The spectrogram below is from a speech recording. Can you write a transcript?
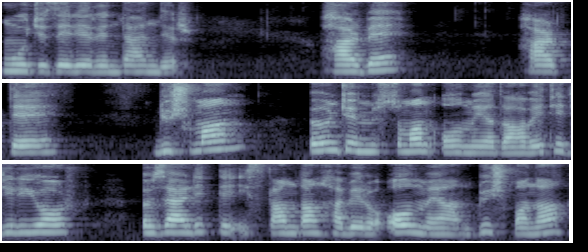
mucizelerindendir. Harbe, harpte düşman önce Müslüman olmaya davet ediliyor. Özellikle İslam'dan haberi olmayan düşmana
